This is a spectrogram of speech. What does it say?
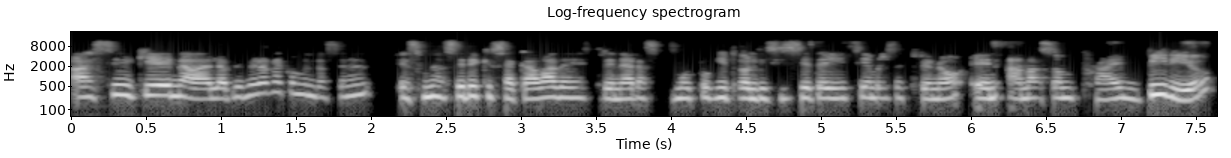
Así que nada, la primera recomendación es una serie que se acaba de estrenar hace muy poquito, el 17 de diciembre se estrenó en Amazon Prime Video.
